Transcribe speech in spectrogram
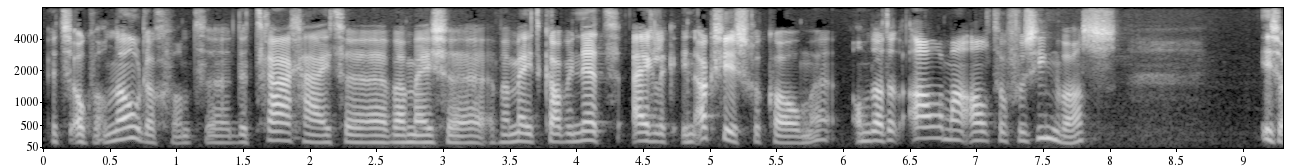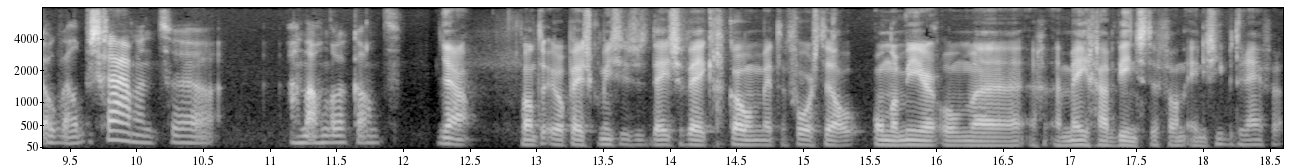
het is ook wel nodig. Want eh, de traagheid eh, waarmee, ze, waarmee het kabinet eigenlijk in actie is gekomen, omdat het allemaal al te voorzien was, is ook wel beschamend eh, aan de andere kant. Ja, want de Europese Commissie is dus deze week gekomen met een voorstel onder meer om mega-winsten van energiebedrijven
